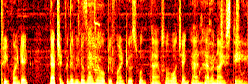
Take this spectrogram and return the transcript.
3.8 that's it for the video guys. I hope you find it useful. Thanks for watching and have a nice day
